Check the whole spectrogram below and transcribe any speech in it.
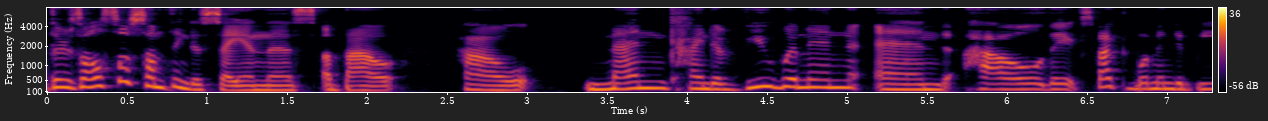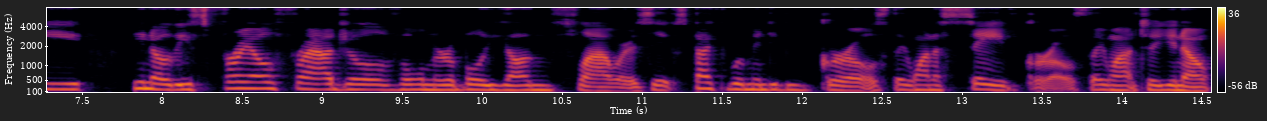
There's also something to say in this about how men kind of view women and how they expect women to be you know, these frail, fragile, vulnerable young flowers. They expect women to be girls. They want to save girls. They want to, you know,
